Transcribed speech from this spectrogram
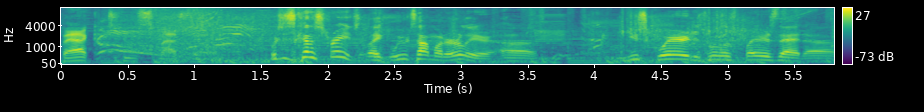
back to Smashville. which is kind of strange. Like we were talking about earlier, uh, U Squared is one of those players that uh,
